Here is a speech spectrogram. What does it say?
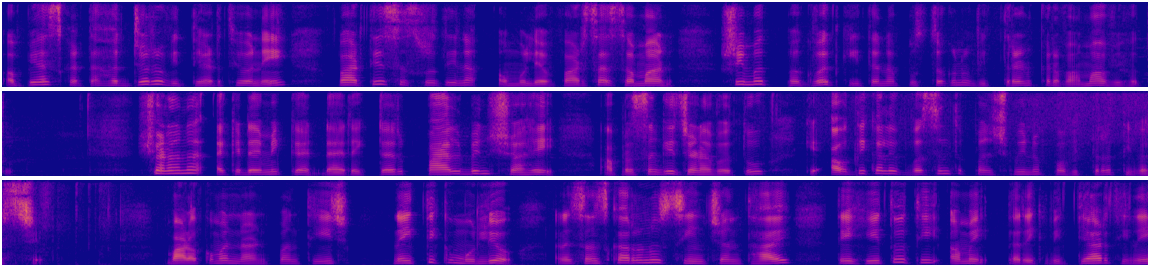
અભ્યાસ કરતા હજારો વિદ્યાર્થીઓને ભારતીય સંસ્કૃતિના અમૂલ્ય વારસા સમાન શ્રીમદ ભગવદ્ ગીતાના પુસ્તકોનું વિતરણ કરવામાં આવ્યું હતું. શાળાના એકેડેમિક ડાયરેક્ટર પાયલબેન શાહે આ પ્રસંગે જણાવ્યું હતું કે આવતીકાલે વસંત પંચમીનો પવિત્ર દિવસ છે. બાળકોમાં નાનપણથી જ નૈતિક મૂલ્યો અને સંસ્કારોનું સિંચન થાય તે હેતુથી અમે દરેક વિદ્યાર્થીને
